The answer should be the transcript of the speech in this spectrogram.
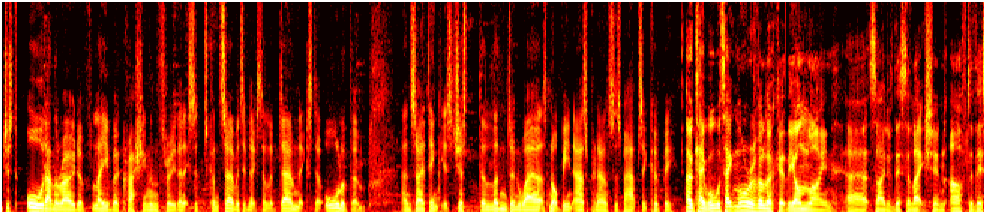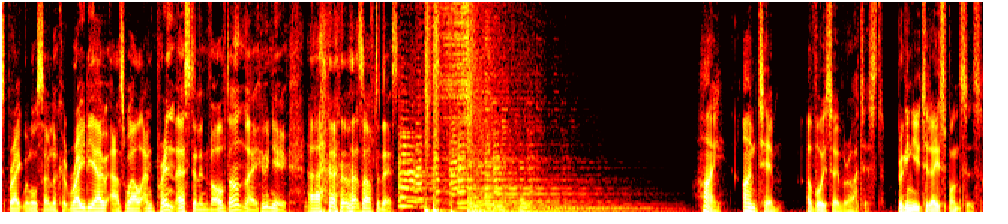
just all down the road of Labour crashing them through. They're next to Conservative, next to Lib Dem, next to all of them. And so I think it's just the London where that's not been as pronounced as perhaps it could be. Okay, well, we'll take more of a look at the online uh, side of this election after this break. We'll also look at radio as well and print. They're still involved, aren't they? Who knew? Uh, that's after this. Hi, I'm Tim, a voiceover artist, bringing you today's sponsors.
